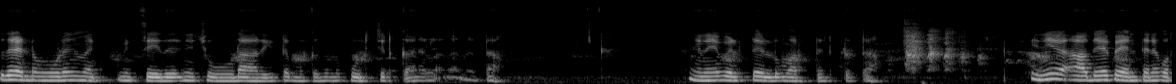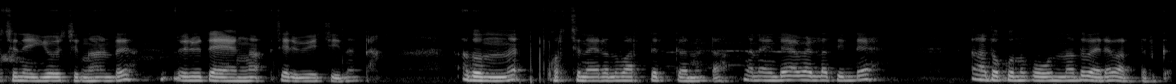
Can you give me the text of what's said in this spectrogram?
ഇത് രണ്ടും കൂടെ മിക്സ് ചെയ്ത് ഇനി ചൂടാറിയിട്ട് നമുക്കിതൊന്ന് പൊടിച്ചെടുക്കാനുള്ളതാണ് കേട്ടോ. ഇങ്ങനെ വെളുത്ത എള്ളും വറുത്തെടുത്തിട്ടാ. ഇനി അതേ പാനിൽ തന്നെ കുറച്ച് നെയ്യ് ഒഴിച്ചിങ്ങാണ്ട് ഒരു തേങ്ങ ചെരുവി വെച്ചിരുന്നിട്ട. അതൊന്ന് കുറച്ച് നേരം ഒന്ന് വറുത്തെടുക്കണം കേട്ടോ അങ്ങനെ അതിന്റെ ആ വെള്ളത്തിന്റെ അതൊക്കെ ഒന്ന് പോകുന്നത് വരെ വറുത്തെടുക്കുക.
